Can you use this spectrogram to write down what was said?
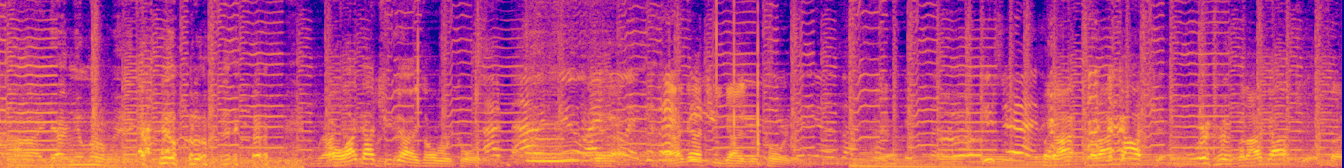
Ah, got me a little bit. Got me a little bit. Oh, I got you guys on record. I, I knew, I Yeah. knew it. I I've got you guys your- recording. your videos on- on Yeah. You should. But I, but I got you. But I got you. So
